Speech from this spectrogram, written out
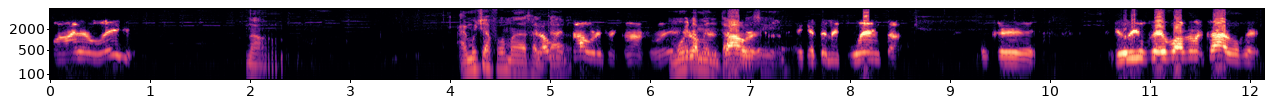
para darle lo de ellos. No. Hay muchas formas de Es asaltar. lamentable ese caso. ¿eh? Muy Es lamentable, sí. Hay que tener cuenta. Porque yo digo que es para atracar, porque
